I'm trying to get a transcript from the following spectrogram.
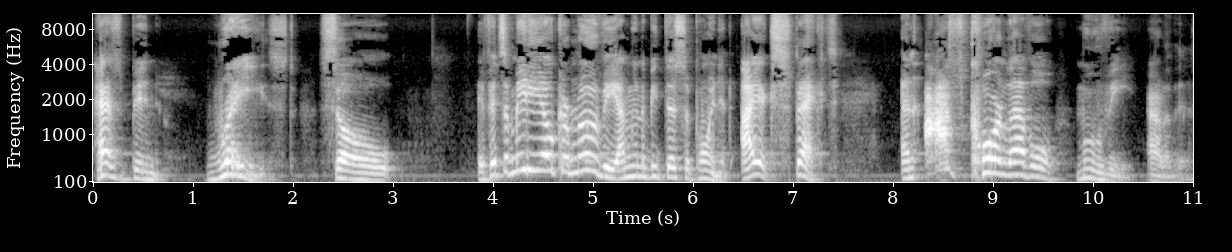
has been raised. So if it's a mediocre movie, I'm going to be disappointed. I expect an Oscar level movie out of this.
